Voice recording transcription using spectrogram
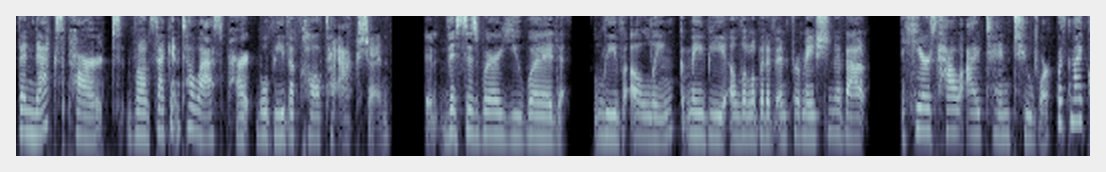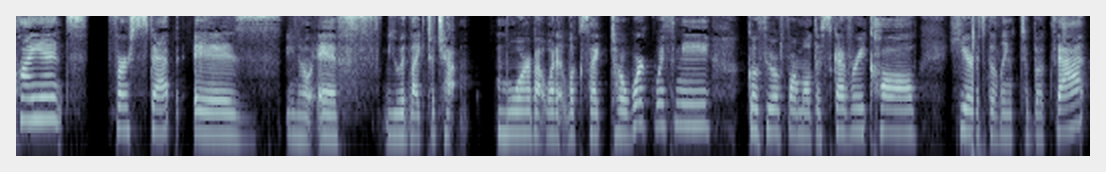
the next part, the second to last part will be the call to action. This is where you would leave a link, maybe a little bit of information about here's how I tend to work with my clients. First step is, you know, if you would like to chat more about what it looks like to work with me, go through a formal discovery call. Here's the link to book that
